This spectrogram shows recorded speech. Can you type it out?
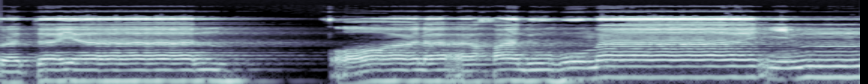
فتيان. قال أحدهما إني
